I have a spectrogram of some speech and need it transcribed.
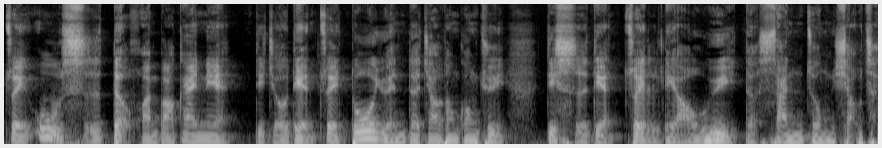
最务实的环保概念。第九点，最多元的交通工具。第十点，最疗愈的山中小城。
